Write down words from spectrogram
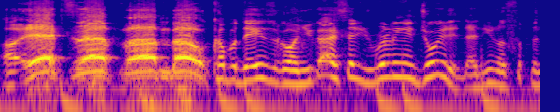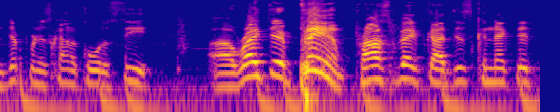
Uh, it's a fumble a couple days ago, and you guys said you really enjoyed it. That you know something different is kind of cool to see. Uh, right there, bam! Prospect got disconnected,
